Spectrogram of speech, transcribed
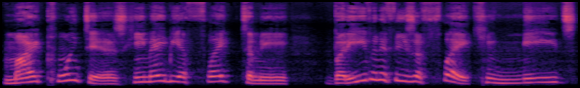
My point is, he may be a flake to me, but even if he's a flake, he needs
